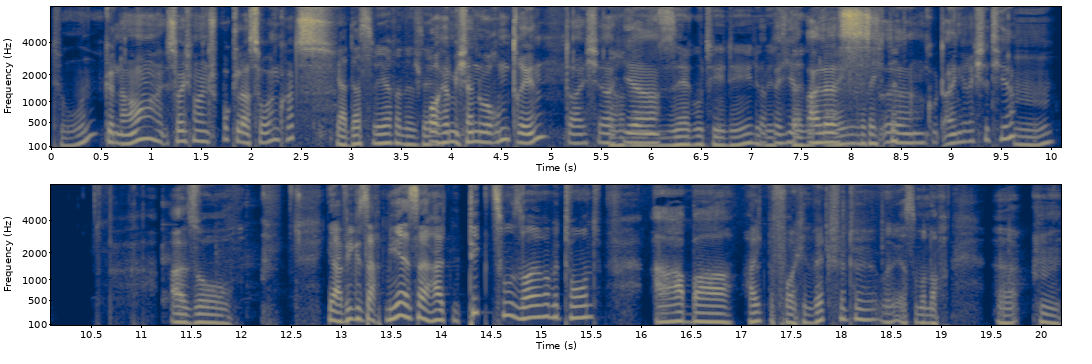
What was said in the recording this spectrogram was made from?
tun. Genau. Soll ich mal ein Spuckglas holen kurz? Ja, das wäre eine sehr. Ich brauche ja mich ja nur rumdrehen, da ich ja hier. Eine sehr gute Idee. Du bist hier alles eingerichtet. Äh, gut eingerichtet hier. Mhm. Also, ja, wie gesagt, mir ist er halt ein Tick zu säurebetont, aber halt bevor ich ihn wegschütte und erst mal noch äh,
